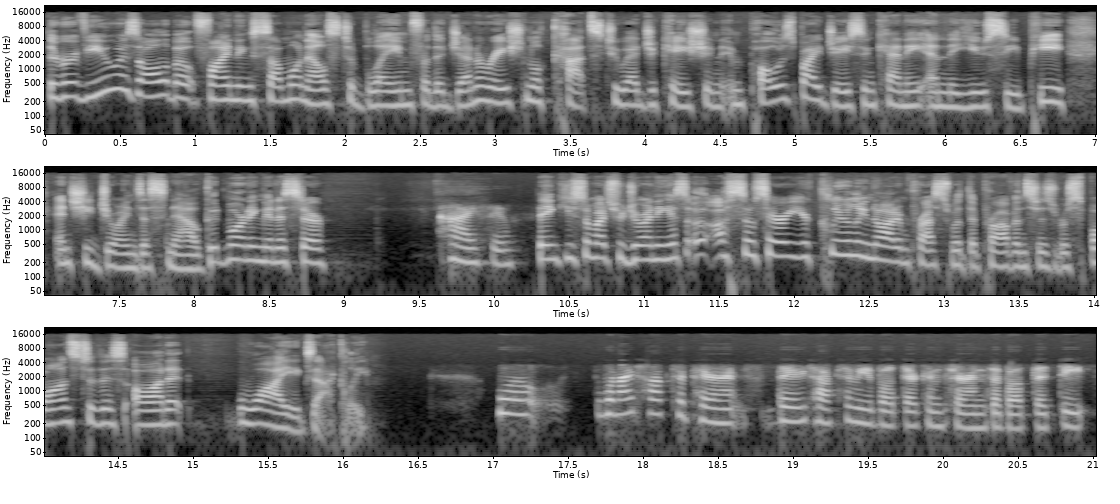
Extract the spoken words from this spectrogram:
the review is all about finding someone else to blame for the generational cuts to education imposed by Jason Kenney and the UCP. And she joins us now. Good morning, Minister. Hi, Sue. Thank you so much for joining us. Uh, so, Sarah, you're clearly not impressed with the province's response to this audit. Why exactly? Well, when I talk to parents, they talk to me about their concerns about the deep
